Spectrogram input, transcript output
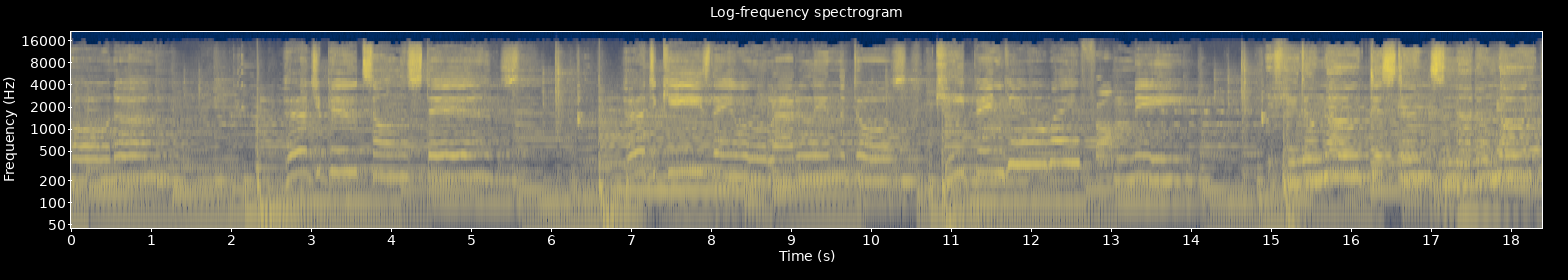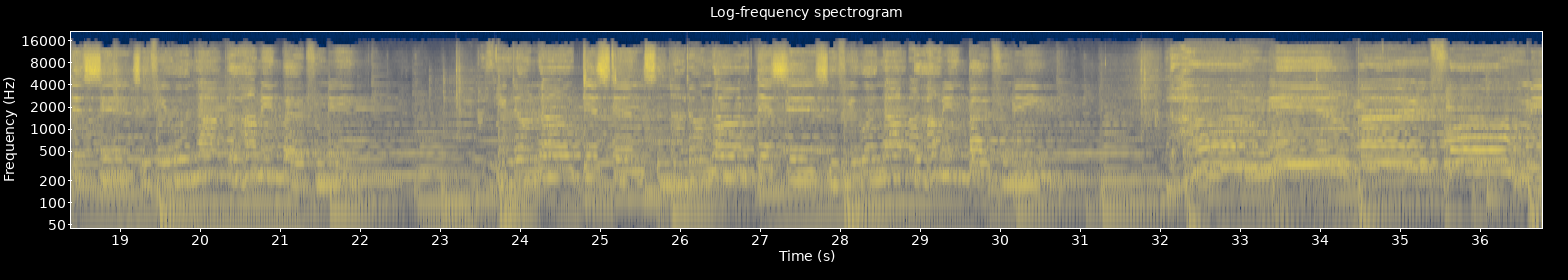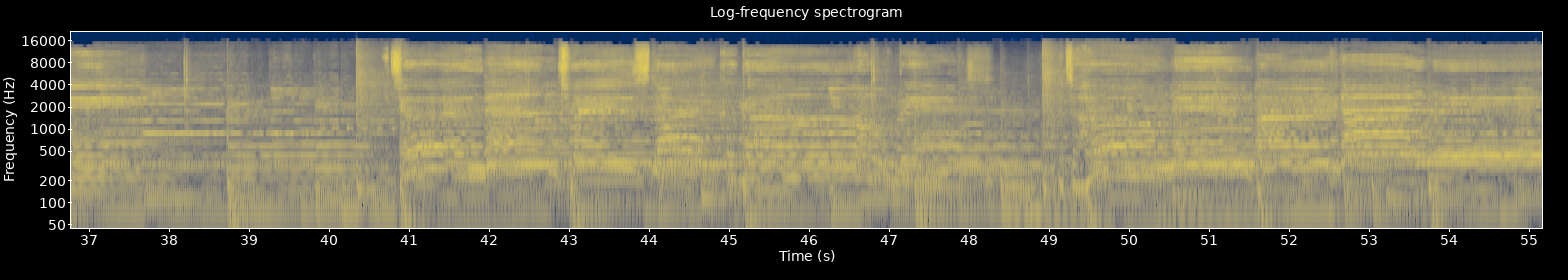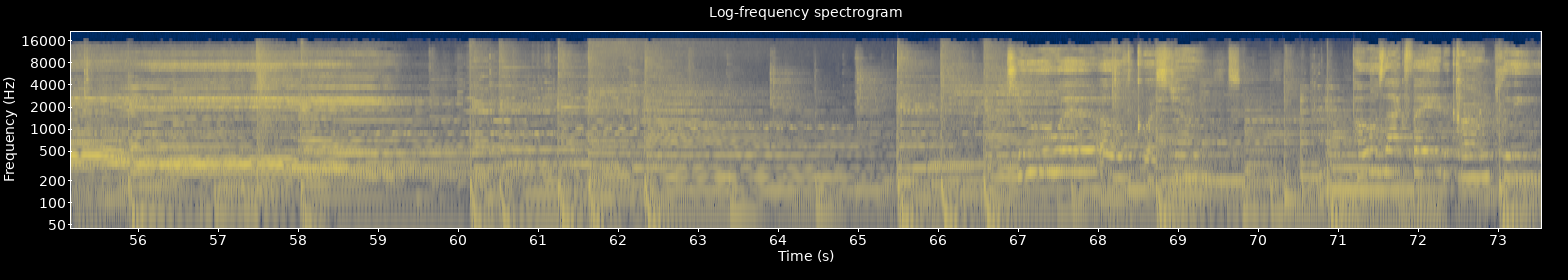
corner. Heard your boots on the stairs. Heard your keys, they were rattling the doors, keeping you away from me. If you don't know distance, and I don't know what this is, if you are not the hummingbird for me. If you don't know distance, and I don't know hummingbird for me. Aware of the questions Pose like fait accompli.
